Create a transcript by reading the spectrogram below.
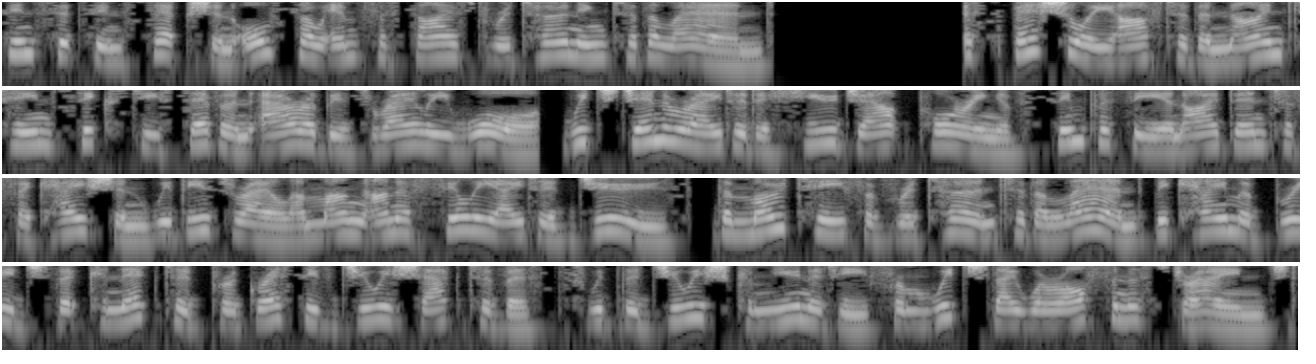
since its inception also emphasized returning to the land. Especially after the 1967 Arab-Israeli War, which generated a huge outpouring of sympathy and identification with Israel among unaffiliated Jews, the motif of return to the land became a bridge that connected progressive Jewish activists with the Jewish community from which they were often estranged.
